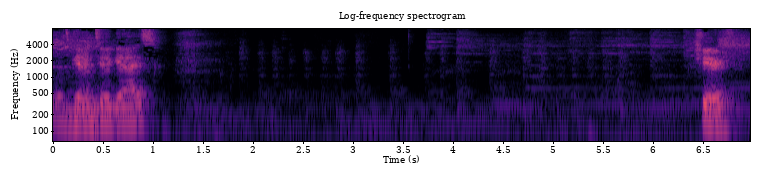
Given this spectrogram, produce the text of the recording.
Let's get into it, guys. Cheers.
